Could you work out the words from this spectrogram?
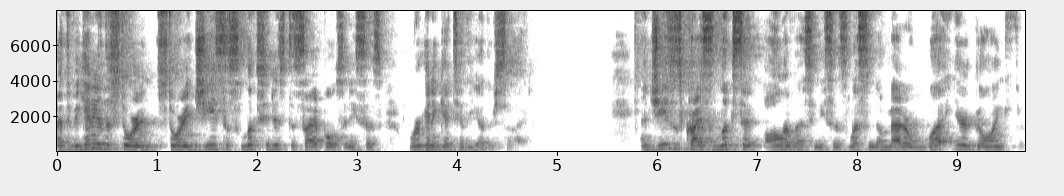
At the beginning of the story, story Jesus looks at his disciples and he says, We're going to get to the other side. And Jesus Christ looks at all of us and he says, Listen, no matter what you're going through,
